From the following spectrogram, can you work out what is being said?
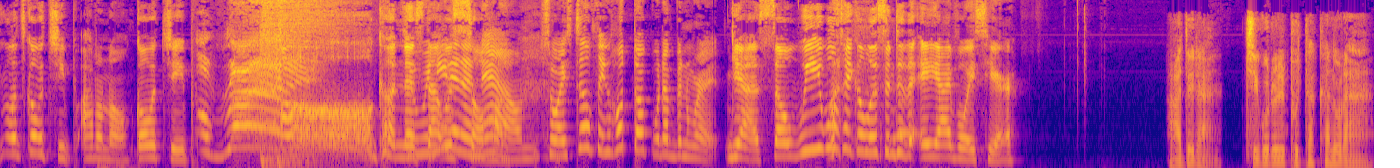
Let's go with Jeep. I don't know. Go with Jeep. All right. Oh goodness, So we that was needed so a hard. noun. So I still think hot dog would have been right. Yes, so we will take a listen to the AI voice here. 아들아, 지구를 부탁하노라.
